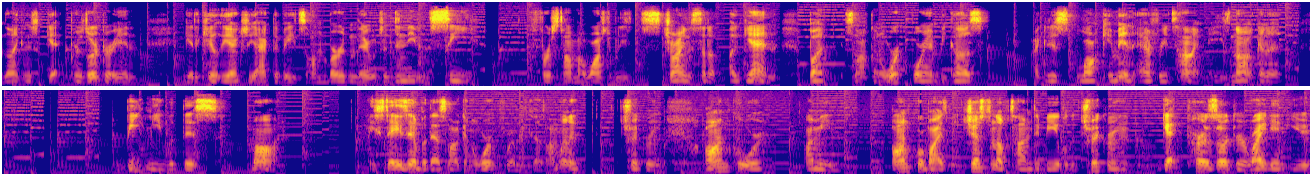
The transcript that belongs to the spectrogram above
then I can just get Perrserker in, and get a kill. He actually activates Unburden there, which I didn't even see first time I watched it, but he's trying to set up again, but it's not going to work for him because I can just lock him in every time. He's not going to beat me with this Mon. He stays in, but that's not going to work for him because I'm going to Trick Room. Encore, I mean, Encore buys me just enough time to be able to Trick Room, get Perrserker right in here.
